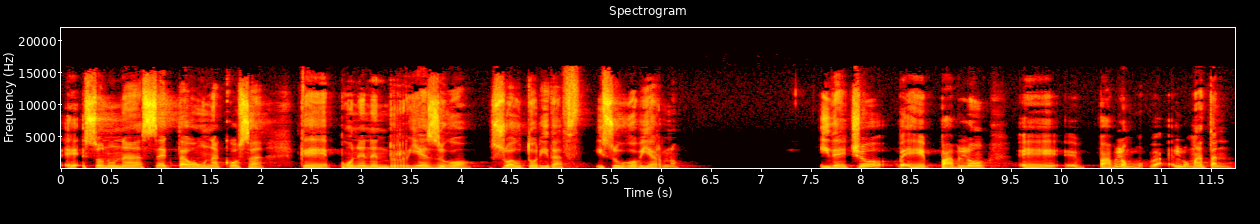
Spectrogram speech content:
eh, son una secta o una cosa que ponen en riesgo su autoridad y su gobierno. Y de hecho, eh, Pablo, Pablo lo matan.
